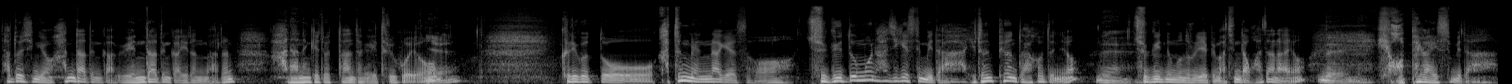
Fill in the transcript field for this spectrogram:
사도신경 한다든가 웬다든가 이런 말은 안 하는 게 좋다는 생각이 들고요. 예. 그리고 또 같은 맥락에서 주기도문 하시겠습니다. 이런 표현도 하거든요. 네. 주기도문으로 예배 마친다고 하잖아요. 네. 네. 이 어폐가 있습니다.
